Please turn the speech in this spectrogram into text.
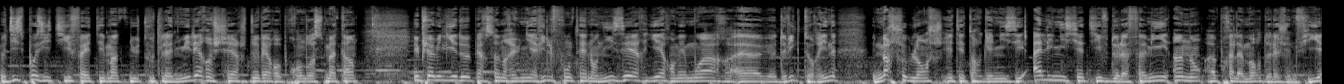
Le dispositif a été maintenu toute la nuit. Les recherches devaient reprendre ce matin. Et puis un millier de personnes réunies à Villefontaine en Isère hier en mémoire euh, de Victorine. Une marche blanche était organisée à l'initiative de la famille un an après la mort de la jeune fille.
